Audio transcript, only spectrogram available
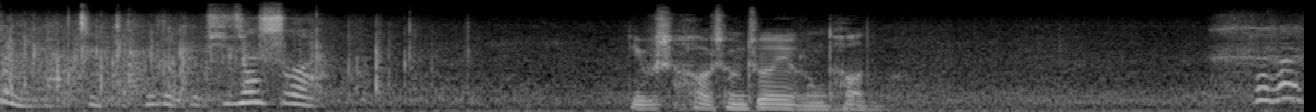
这么大阵仗，你怎么不提前说呀？你不是号称专业龙套的吗？哈哈。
